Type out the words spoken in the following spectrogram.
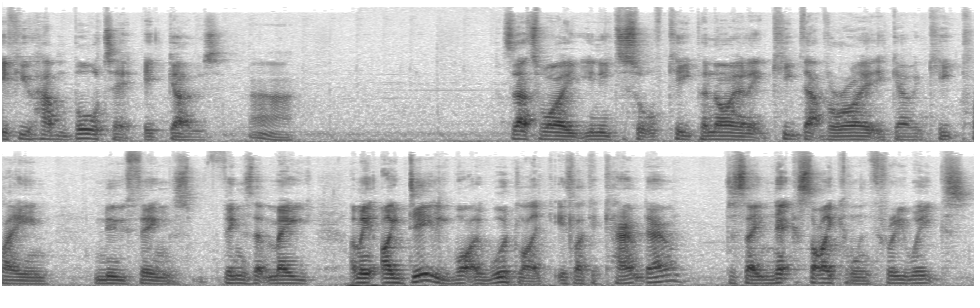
if you haven't bought it, it goes. ah, So that's why you need to sort of keep an eye on it, keep that variety going, keep playing new things, things that may. I mean, ideally, what I would like is like a countdown to say next cycle in three weeks.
